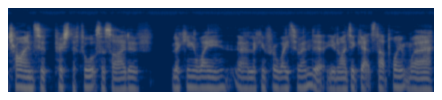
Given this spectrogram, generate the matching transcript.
trying to push the thoughts aside of looking away, uh, looking for a way to end it. You know, I did get to that point where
